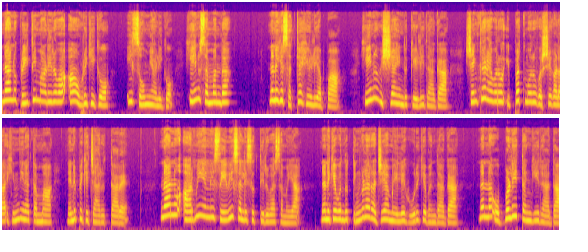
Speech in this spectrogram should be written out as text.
ನಾನು ಪ್ರೀತಿ ಮಾಡಿರುವ ಆ ಹುಡುಗಿಗೋ, ಈ ಸೌಮ್ಯಾಳಿಗೋ ಏನು ಸಂಬಂಧ? ನನಗೆ ಸತ್ಯ ಹೇಳಿ ಅಪ್ಪ, ಏನು ವಿಷಯ ಎಂದು ಕೇಳಿದಾಗ ಶಂಕರ್ ಅವರು ಇಪ್ಪತ್ತ್ಮೂರು ವರ್ಷಗಳ ಹಿಂದಿನ ತಮ್ಮ ನೆನಪಿಗೆ ಜಾರುತ್ತಾರೆ. ನಾನು ಆರ್ಮಿಯಲ್ಲಿ ಸೇವೆ ಸಲ್ಲಿಸುತ್ತಿರುವ ಸಮಯ, ನನಗೆ ಒಂದು ತಿಂಗಳ ರಜೆಯ ಮೇಲೆ ಊರಿಗೆ ಬಂದಾಗ, ನನ್ನ ಒಬ್ಬಳೇ ತಂಗಿ ರಾಧಾ,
